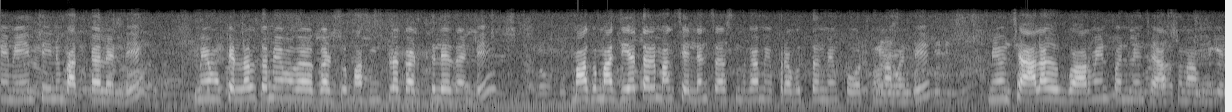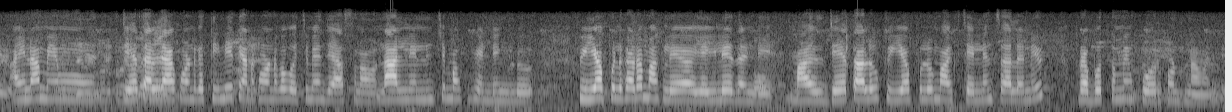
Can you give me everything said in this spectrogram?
మేము ఏం తిని బతకాలండి. మేము పిల్లలతో మేము గడుచు మాకు ఇంట్లో గడతలేదండి మాకు మా జీతాలు మాకు చెల్లించాల్సిందిగా మీ ప్రభుత్వం మేము కోరుతున్నామండి. మేము చాలా గవర్నమెంట్ పని మేము చేస్తున్నాము. అయినా మేము జీతాలు లేకుండా తిని తినకుండా వచ్చి మేము చేస్తున్నాము. నాలుగు నెలల నుంచి మాకు పెండింగ్లు. పిఎఫ్లు కూడా మాకు లే వేయలేదండి. మా జీతాలు పిఎఫ్లు మాకు చెల్లించాలని ప్రభుత్వం మేము కోరుకుంటున్నామండి.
